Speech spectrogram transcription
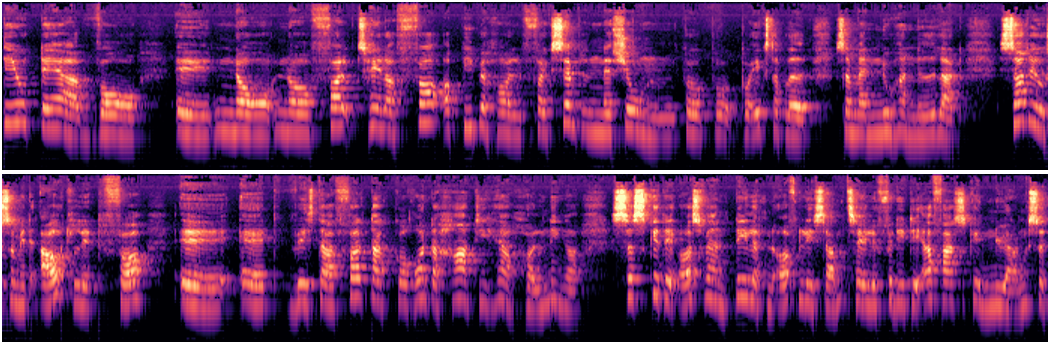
det er jo der, hvor øh, når, når folk taler for at bibeholde for eksempel nationen på, på, på Ekstrabladet, som man nu har nedlagt, så er det jo som et outlet for, øh, at hvis der er folk, der går rundt og har de her holdninger, så skal det også være en del af den offentlige samtale, fordi det er faktisk en nuance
